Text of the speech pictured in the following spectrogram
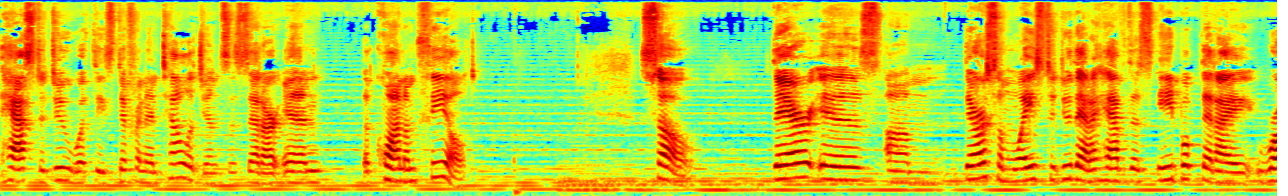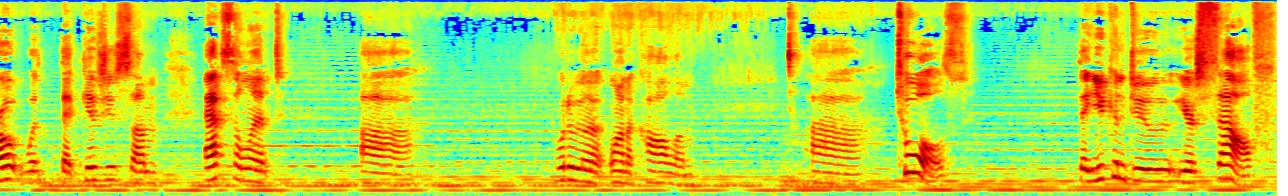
has to do with these different intelligences that are in the quantum field. So, there is um, there are some ways to do that. I have this ebook that I wrote with that gives you some excellent uh, what do we want to call them uh, tools that you can do yourself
